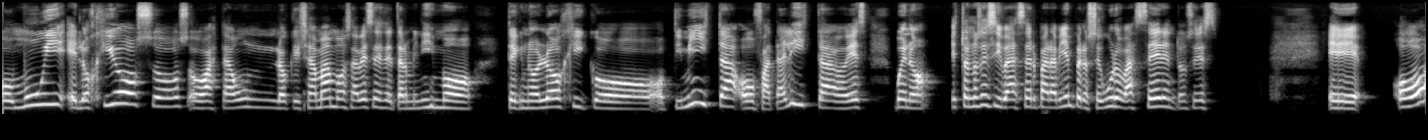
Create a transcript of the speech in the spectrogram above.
o muy elogiosos o hasta un lo que llamamos a veces determinismo tecnológico optimista o fatalista, o es, bueno, esto no sé si va a ser para bien, pero seguro va a ser, entonces, eh, o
